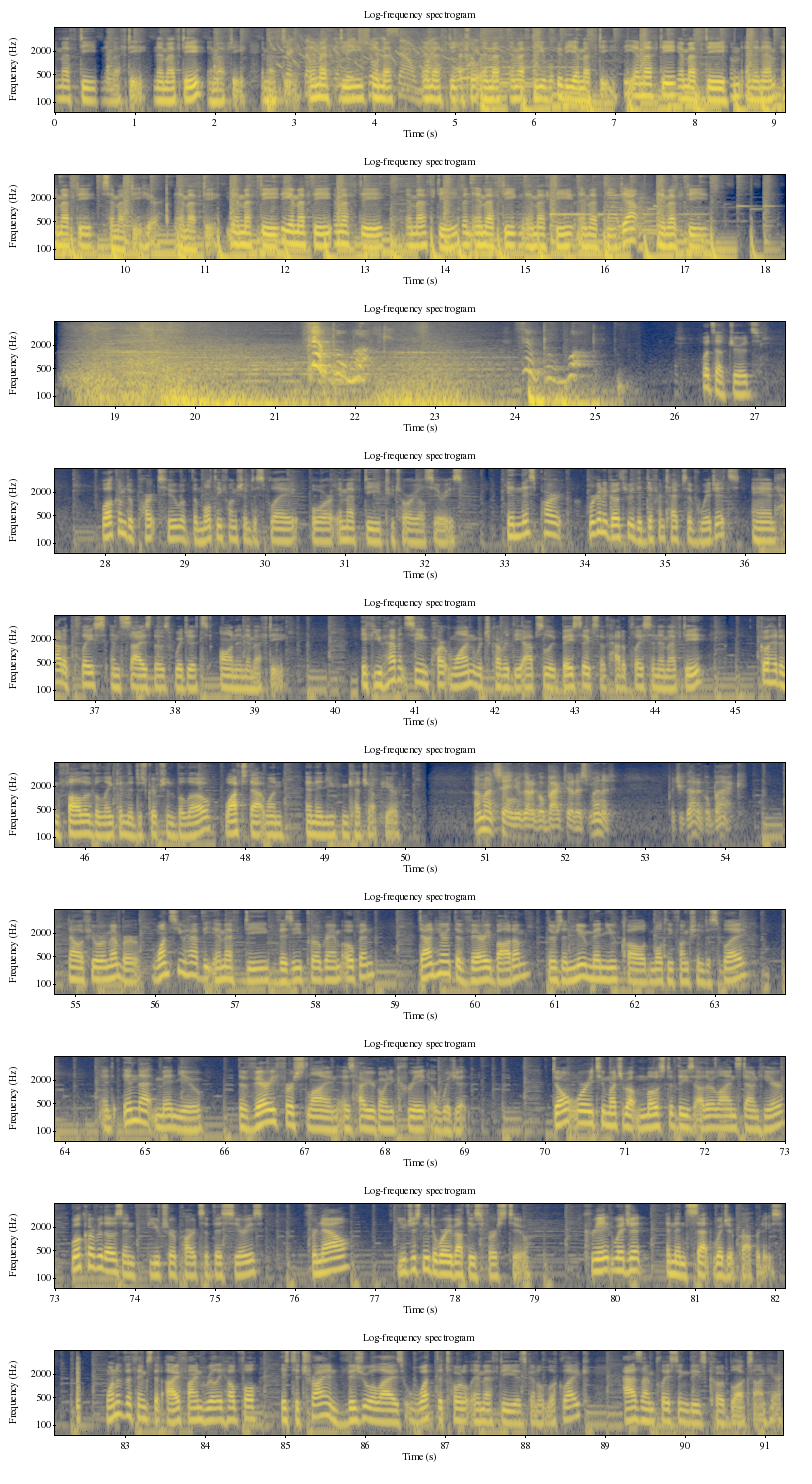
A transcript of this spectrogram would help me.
MFD, MFD, MFD, MFD, MFD, Check the mic and make MFD, sure the MF, sound right. MFD, actual MF, MFD to the MFD, the MFD, MFD, um, and an M, MFD, this MFD here, MFD, MFD, the MFD, MFD, MFD, an MFD, MFD, MFD down, MFD, Simple walk. Simple walk. What's up, Droods? Welcome to part two of the multifunction display or MFD tutorial series. In this part, we're going to go through the different types of widgets and how to place and size those widgets on an MFD. If you haven't seen part one, which covered the absolute basics of how to place an MFD, go ahead and follow the link in the description below, watch that one, and then you can catch up here. I'm not saying you gotta go back there this minute, but you gotta go back. Now, if you'll remember, once you have the MFD Vizzy program open, down here at the very bottom, there's a new menu called Multifunction Display. And in that menu, the very first line is how you're going to create a widget. Don't worry too much about most of these other lines down here. We'll cover those in future parts of this series. For now, you just need to worry about these first two. Create widget and then set widget properties. One of the things that I find really helpful is to try and visualize what the total MFD is going to look like as I'm placing these code blocks on here.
